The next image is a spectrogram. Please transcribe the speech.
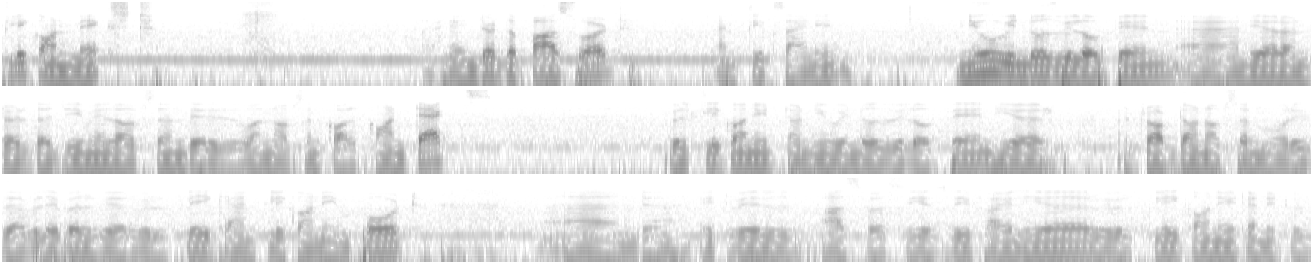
click on next and enter the password and click sign in. New windows will open and here under the gmail option there is one option called contacts. We'll click on it. A new windows will open. Here a drop down option more is available where we'll click and click on import. And uh, it will ask for csv file here. We will click on it and it will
